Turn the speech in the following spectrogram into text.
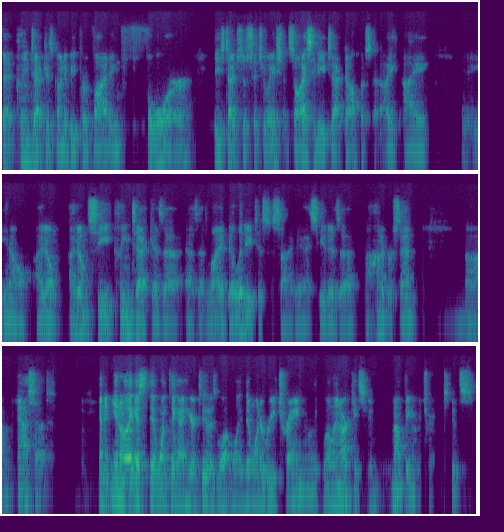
that clean tech is going to be providing for these types of situations. So I see the exact opposite. I, I, you know, I don't, I don't see clean tech as a as a liability to society. I see it as a hundred percent um, asset. And you know, I guess the one thing I hear too is, well, they want to retrain. Like, well, in our case, you're not being retrained. It's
